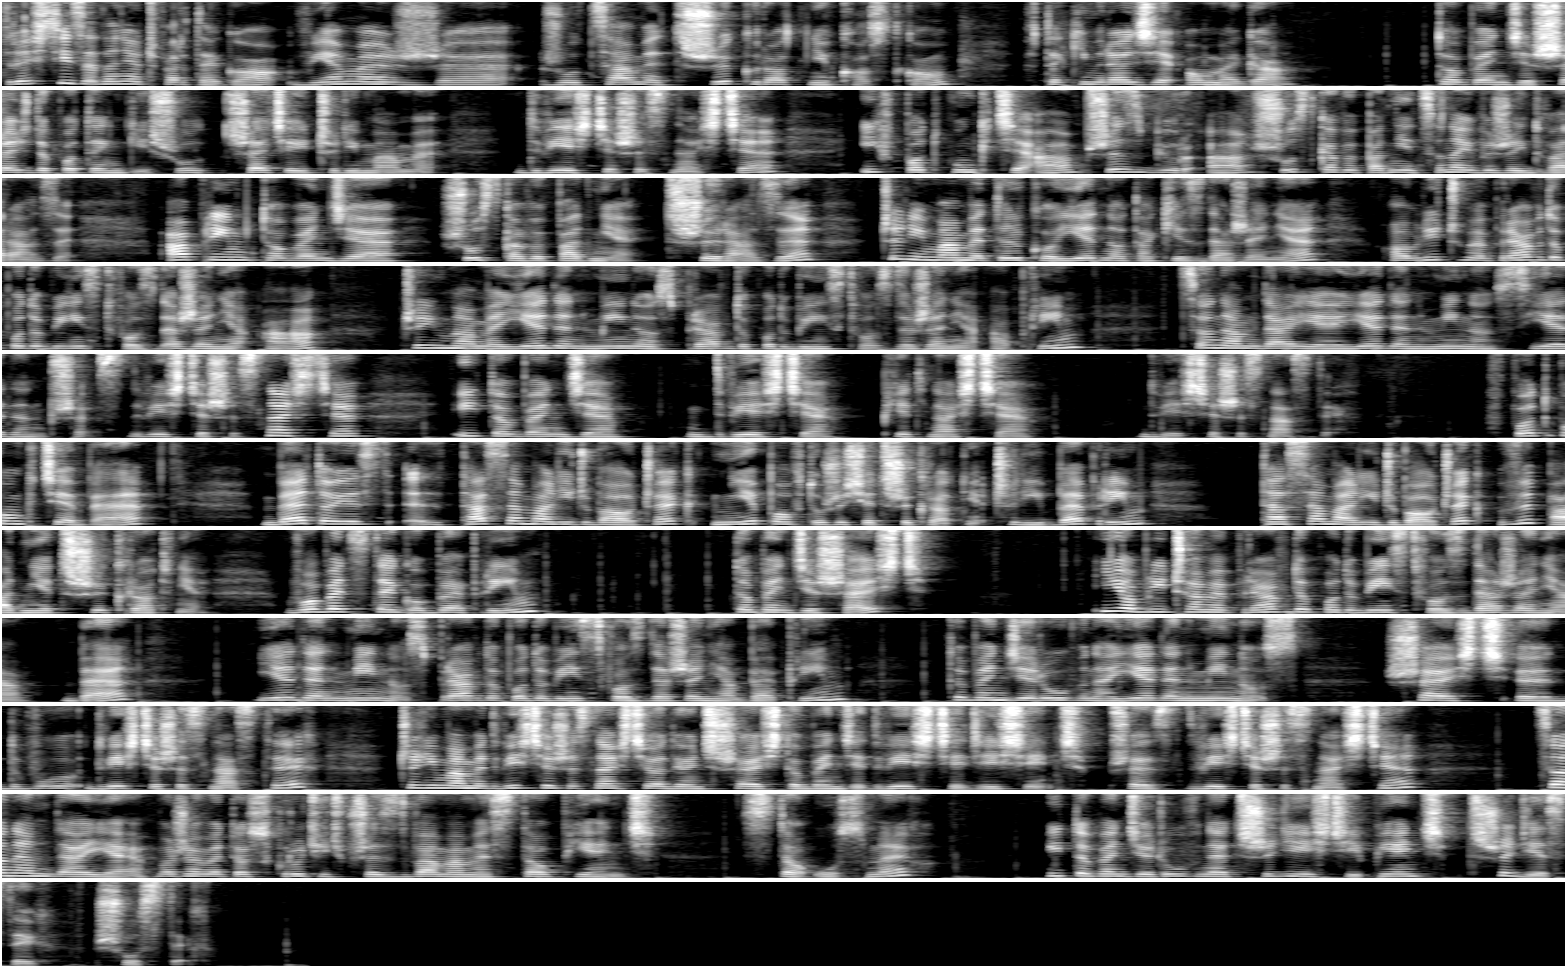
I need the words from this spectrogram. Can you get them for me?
treści zadania czwartego wiemy, że rzucamy trzykrotnie kostką. W takim razie omega to będzie 6 do potęgi trzeciej, czyli mamy 216. I w podpunkcie A przy zbiór A szóstka wypadnie co najwyżej dwa razy. A prim to będzie szóstka wypadnie trzy razy, czyli mamy tylko jedno takie zdarzenie. Obliczmy prawdopodobieństwo zdarzenia A, czyli mamy 1 minus prawdopodobieństwo zdarzenia A co nam daje 1 minus 1 przez 216 i to będzie 215 216. W podpunkcie B B to jest e, ta sama liczba oczek, nie powtórzy się trzykrotnie, czyli B' ta sama liczba oczek wypadnie trzykrotnie. Wobec tego B' to będzie 6 i obliczamy prawdopodobieństwo zdarzenia B. 1 minus prawdopodobieństwo zdarzenia B' to będzie równe 1 minus 6 y, dwu- 216, czyli mamy 216 odjąć 6 to będzie 210 przez 216, co nam daje, możemy to skrócić przez 2, mamy 105 108 i to będzie równe 35 36.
